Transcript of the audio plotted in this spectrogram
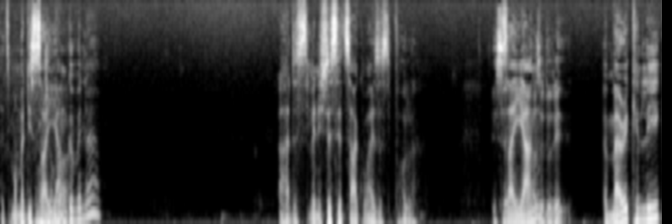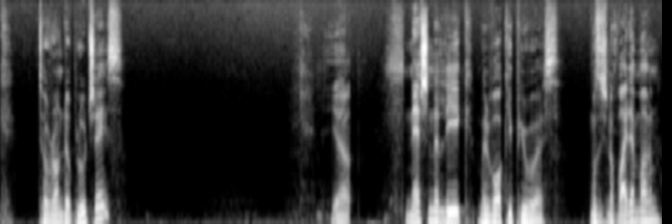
jetzt machen wir die Cy schon mal- Young Gewinner. Ah, das, wenn ich das jetzt sage, weiß es Polle. Ist Cy Young? Also American League, Toronto Blue Jays, Ja. National League, Milwaukee Brewers. Muss ich noch weitermachen?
